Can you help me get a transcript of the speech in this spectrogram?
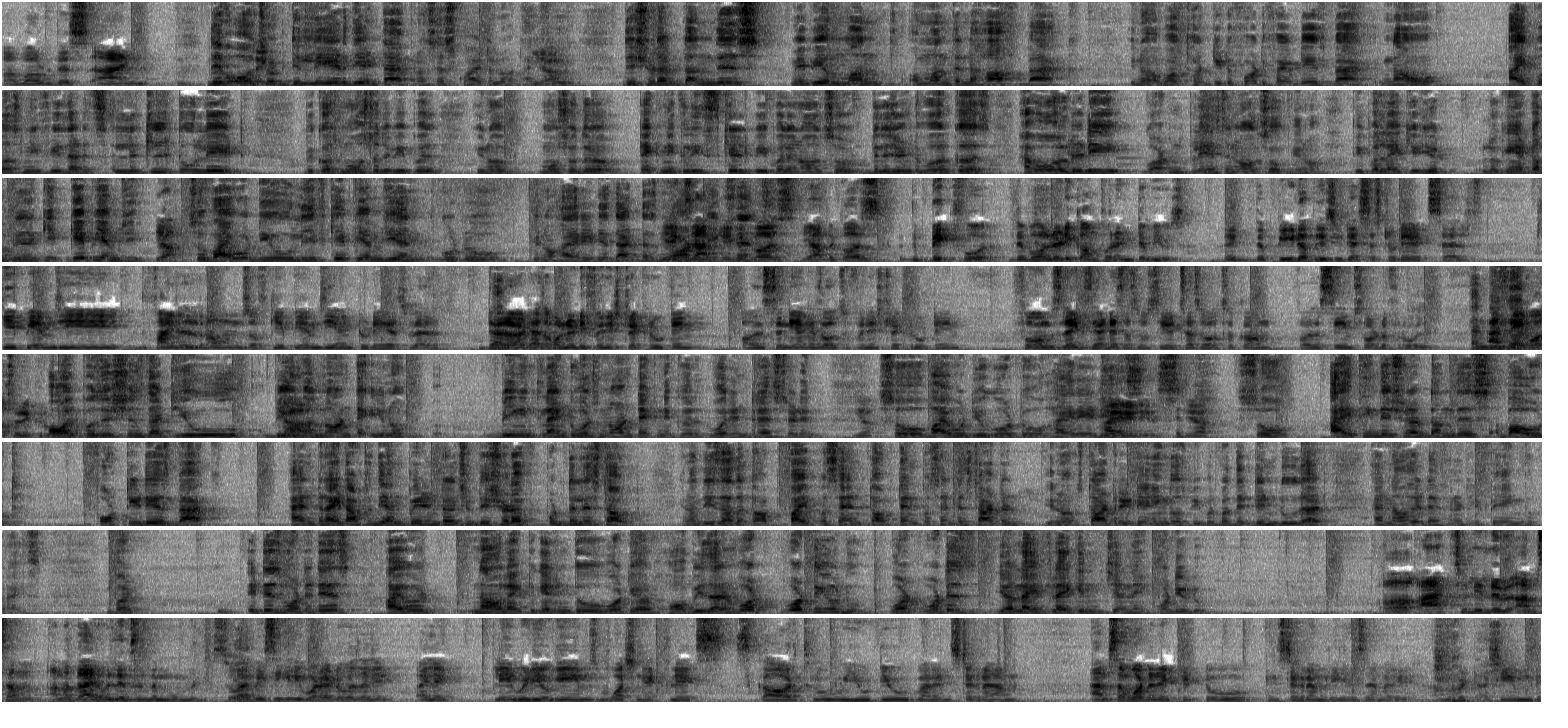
about this and They've also like- delayed the entire process quite a lot. I Yeah. feel they should have done this maybe a month, a month and a half back. You know, about thirty to forty-five days back. Now, I personally feel that it's a little too late because most of the people, you know, most of the technically skilled people and also diligent workers have already gotten placed, and also you know, people like you, you're looking at companies like KPMG. Yeah. So why would you leave KPMG and go to you know high radius? That does Yeah, not exactly make sense. Exactly because yeah because the big four they've Yeah. already come for interviews like the PwC test is today itself KPMG the final rounds of KPMG and today as well Deloitte has already finished recruiting Ernst Young has also finished recruiting firms like ZS Associates has also come for the same sort of role. And, these they've also recruited. all positions that you being Yeah. a non tech you know being inclined towards non-technical were interested in. Yeah. so why would you go to high radius? High radius, yeah. so i think they should have done this about 40 days back and right after the unpaid internship they should have put the list out. You know these are the top 5% top 10% and started you know start retaining those people but they didn't do that and now they're definitely paying the price. But it is what it is i would now like to get into what your hobbies are and what what do you do what what is your life like in chennai what do you do Uh, I actually live. I'm some. I'm a guy who lives in the moment. So I basically what I do is I, I like play video games, watch Netflix, scour through YouTube and Instagram. I'm somewhat addicted to Instagram Reels. I'm a, I'm a bit ashamed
